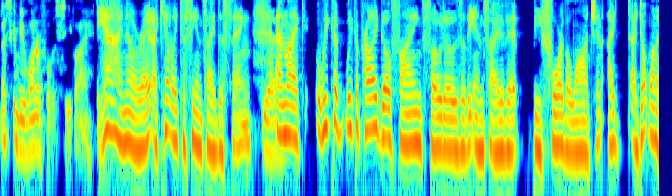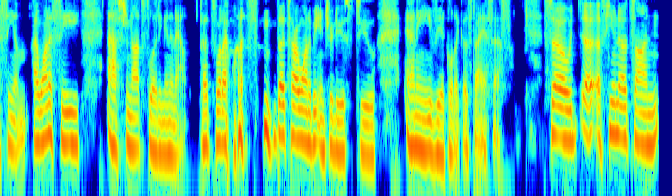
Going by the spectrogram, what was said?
This can be wonderful to see fly. Yeah, I know, right? I can't wait to see inside this thing. Yeah. And like we could we could probably go find photos of the inside of it before the launch and I I don't want to see them. I want to see astronauts floating in and out. That's what I want to that's how I want to be introduced to any vehicle that goes to ISS. So uh, a few notes on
